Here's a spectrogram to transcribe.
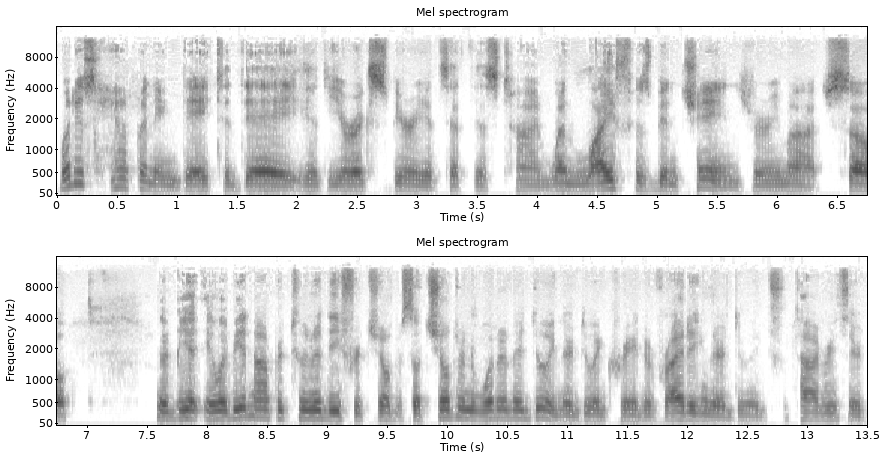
what is happening day to day in your experience at this time when life has been changed very much? So it would be it would be an opportunity for children so children what are they doing? They're doing creative writing they're doing photography they're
